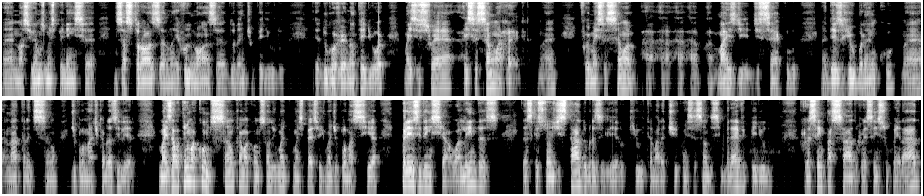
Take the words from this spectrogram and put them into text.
Né? Nós tivemos uma experiência desastrosa né, e ruinosa durante o período do governo anterior, mas isso é a exceção à regra. É? Foi uma exceção a, mais de, de século, né, desde Rio Branco, é? na tradição diplomática brasileira. Mas ela tem uma condição que é uma condição de uma, uma espécie de uma diplomacia presidencial, além das, das questões de Estado brasileiro que o Itamaraty, com exceção desse breve período recém-passado, recém-superado,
